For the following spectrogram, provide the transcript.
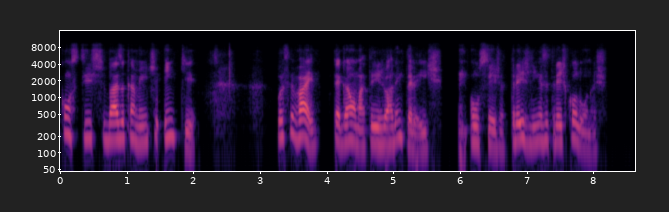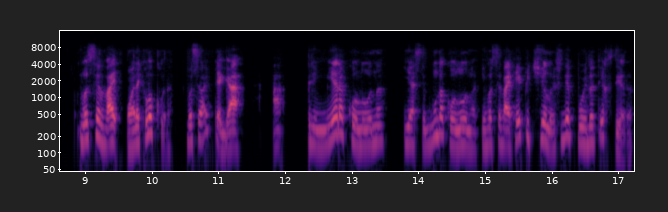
consiste basicamente em que você vai pegar uma matriz de ordem 3, ou seja, três linhas e três colunas. Você vai, olha que loucura. Você vai pegar primeira coluna e a segunda coluna e você vai repeti-las depois da terceira.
